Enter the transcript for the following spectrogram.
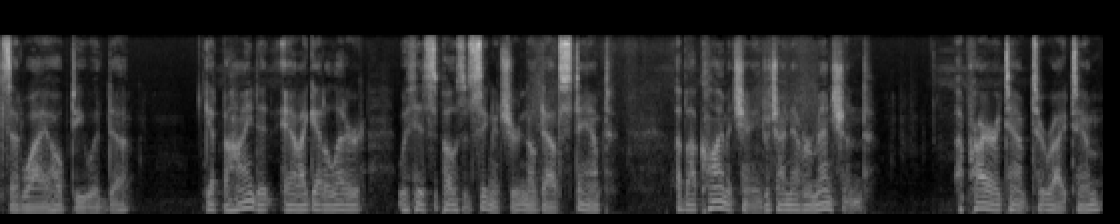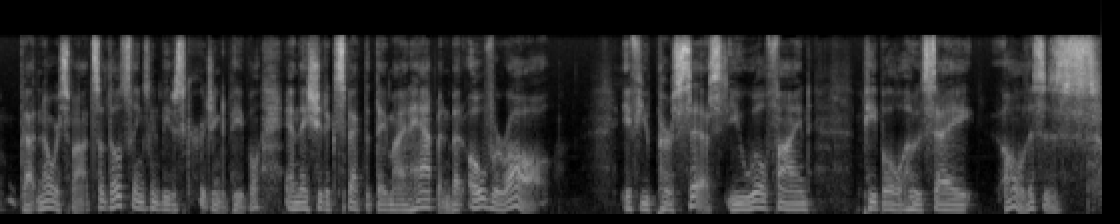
said why I hoped he would uh, get behind it, and I get a letter with his supposed signature, no doubt stamped, about climate change, which I never mentioned. A prior attempt to write to him got no response. So those things can be discouraging to people, and they should expect that they might happen. But overall, if you persist, you will find people who say, "Oh, this is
